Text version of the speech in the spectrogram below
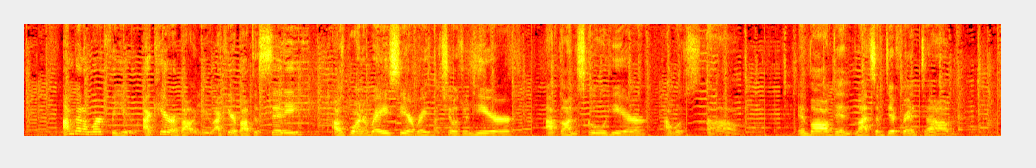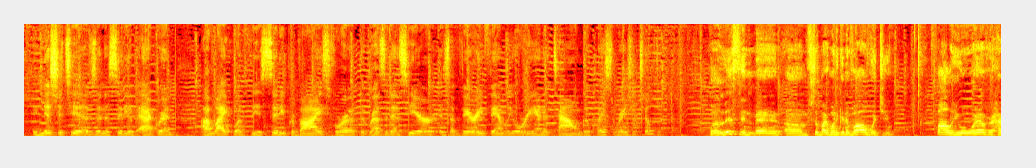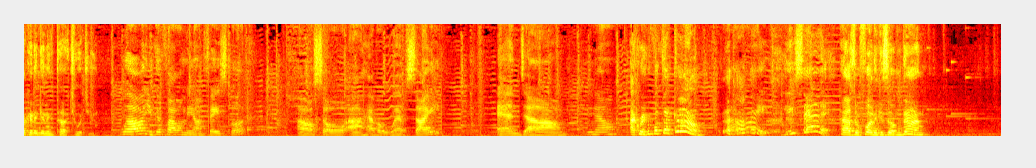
I'm going to work for you. I care about you. I care about the city. I was born and raised here, raised my children here. I've gone to school here. I was um, involved in lots of different um, initiatives in the city of Akron. I like what the city provides for the residents here. It's a very family-oriented town, good place to raise your children. Well, listen, man. Um, if somebody want to get involved with you, follow you or whatever, how can they get in touch with you? Well, you can follow me on Facebook. I also uh, have a website, and um, you know, AkronHipHop.com. all right, you said it. Have some fun and get something done.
